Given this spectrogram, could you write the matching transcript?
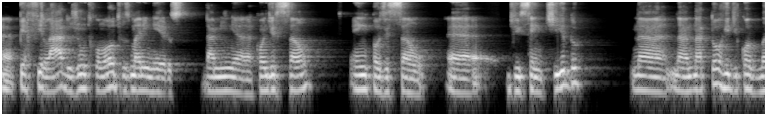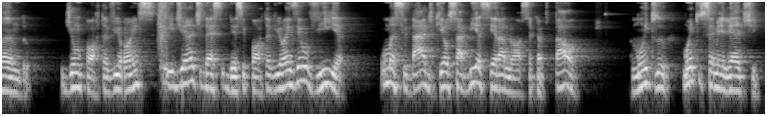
é, perfilado junto com outros marinheiros da minha condição em posição é, de sentido na, na, na torre de comando de um porta-aviões e diante desse, desse porta-aviões eu via uma cidade que eu sabia ser a nossa capital, muito, muito semelhante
